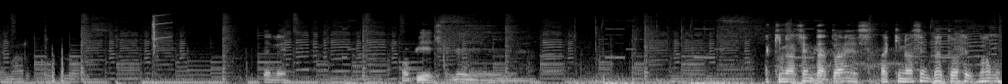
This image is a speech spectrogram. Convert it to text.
De Marco Flores. Excelente. Papi, échale. Aquí no hacen tatuajes, aquí no hacen tatuajes, vamos.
